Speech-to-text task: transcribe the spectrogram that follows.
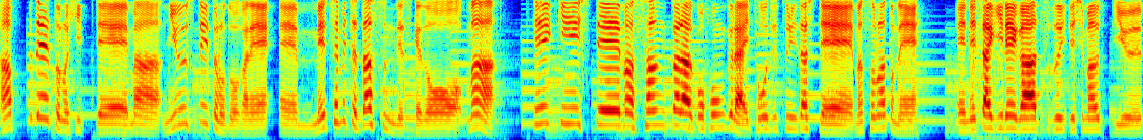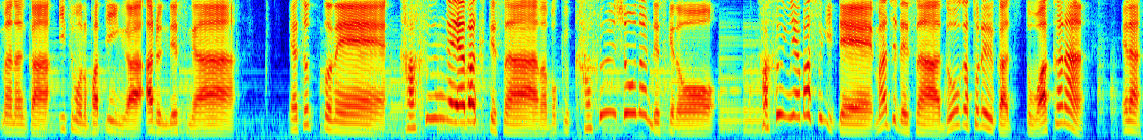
アップデートの日って、まあ、ニューステートの動画ね、えー、めちゃめちゃ出すんですけど、まあ、平均して、まあ、3から5本ぐらい当日に出して、まあ、その後ね、えー、ネタ切れが続いてしまうっていう、まあなんか、いつものパティーンがあるんですが、いや、ちょっとね、花粉がやばくてさ、まあ僕、花粉症なんですけど、花粉やばすぎて、マジでさ、動画撮れるかちょっとわからん。えな、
